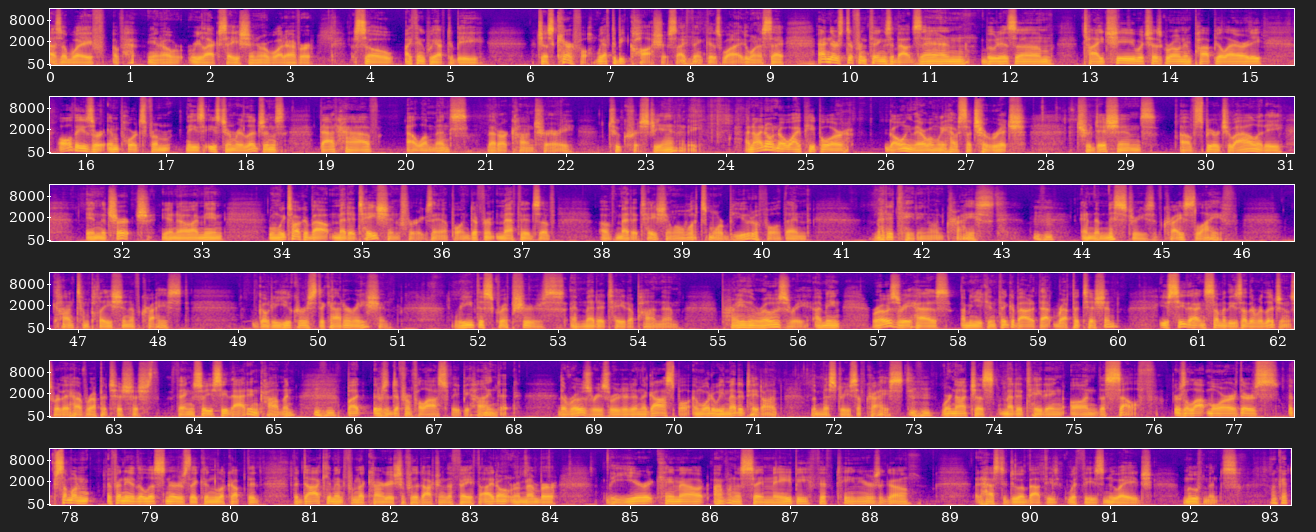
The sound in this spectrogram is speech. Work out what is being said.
as a way of you know relaxation or whatever. So I think we have to be just careful. We have to be cautious. I think is what I want to say. And there's different things about Zen, Buddhism, Tai Chi, which has grown in popularity. All these are imports from these Eastern religions that have elements that are contrary to Christianity. And I don't know why people are going there when we have such a rich traditions of spirituality in the church. You know, I mean, when we talk about meditation, for example, and different methods of of meditation, well, what's more beautiful than meditating on Christ mm-hmm. and the mysteries of Christ's life, contemplation of Christ? Go to Eucharistic adoration read the scriptures and meditate upon them. Pray the rosary. I mean, rosary has, I mean, you can think about it, that repetition. You see that in some of these other religions where they have repetitious things. So you see that in common, mm-hmm. but there's a different philosophy behind it. The rosary is rooted in the gospel. And what do we meditate on? The mysteries of Christ. Mm-hmm. We're not just meditating on the self, there's a lot more. There's if someone, if any of the listeners, they can look up the the document from the Congregation for the Doctrine of the Faith. I don't remember the year it came out. I want to say maybe 15 years ago. It has to do about these with these New Age movements. Okay.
